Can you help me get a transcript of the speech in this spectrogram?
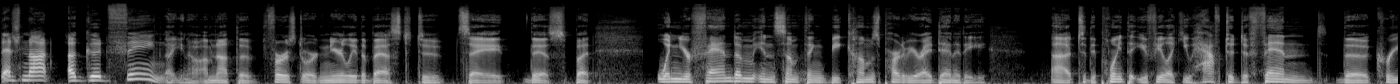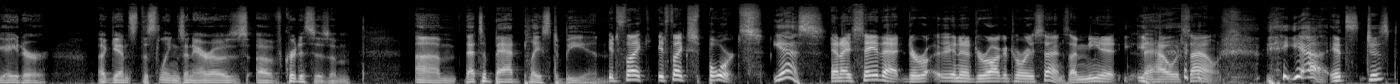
That's not a good thing. uh, you know, I'm not the first or nearly the best to say this, but when your fandom in something becomes part of your identity, uh, to the point that you feel like you have to defend the creator against the slings and arrows of criticism, um, that's a bad place to be in. it's like it's like sports. yes. And I say that der- in a derogatory sense. I mean it how it sounds. yeah, it's just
